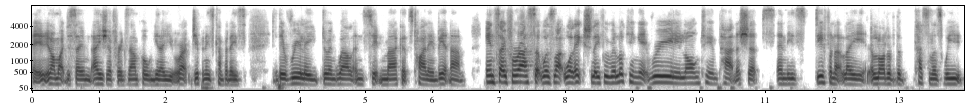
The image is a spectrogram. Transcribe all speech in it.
you know, I might just say in Asia, for example, you know, you right, Japanese companies, they're really doing well in certain markets, Thailand, Vietnam. And so for us, it was like, well, actually, if we were looking at really long term partnerships, and there's definitely a lot of the customers we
